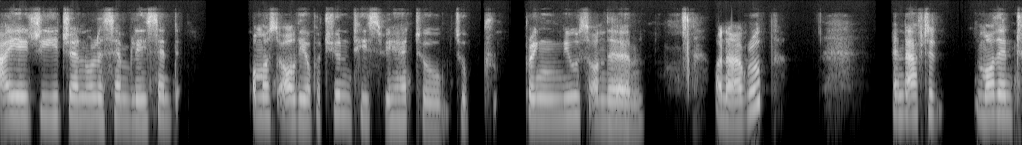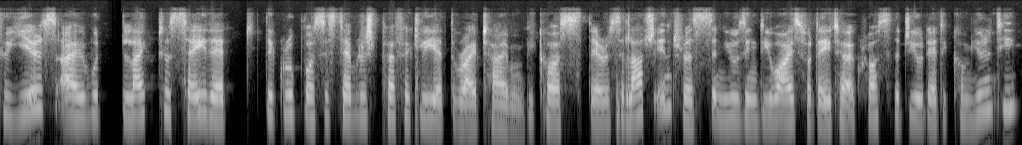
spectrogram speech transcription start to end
IAG, General Assemblies, and almost all the opportunities we had to, to bring news on, the, on our group. And after more than two years, I would like to say that the group was established perfectly at the right time because there is a large interest in using DOIs for data across the geodetic community.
